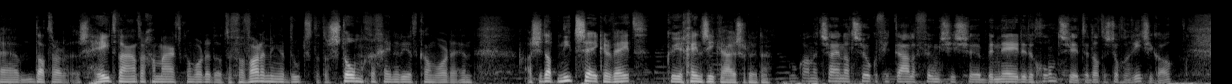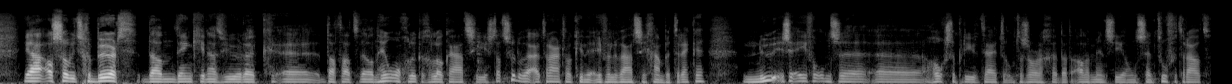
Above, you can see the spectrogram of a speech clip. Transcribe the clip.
Um, dat er heet water gemaakt kan worden, dat er verwarming het doet, dat er stoom gegenereerd kan worden. En als je dat niet zeker weet, kun je geen ziekenhuis runnen. Hoe kan het zijn dat zulke vitale functies uh, beneden de grond zitten? Dat is toch een risico? Ja, als zoiets gebeurt, dan denk je natuurlijk uh, dat dat wel een heel ongelukkige locatie is. Dat zullen we uiteraard ook in de evaluatie gaan betrekken. Nu is even onze uh, hoogste prioriteit om te zorgen dat alle mensen die ons zijn toevertrouwd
